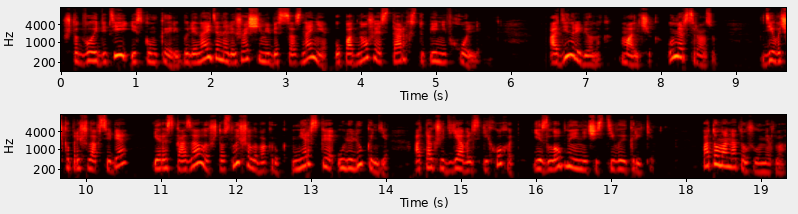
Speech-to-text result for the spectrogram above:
что двое детей из Кумкэри были найдены лежащими без сознания у подножия старых ступеней в холле. Один ребенок, мальчик, умер сразу. девочка пришла в себя и рассказала, что слышала вокруг мерзкое улюлюканье, а также дьявольский хохот и злобные нечестивые крики. Потом она тоже умерла.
